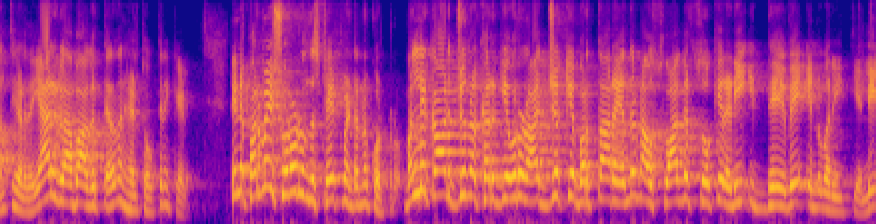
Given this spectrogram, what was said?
ಅಂತ ಹೇಳಿದೆ. ಯಾರಿಗೆ ಲಾಭ ಆಗುತ್ತೆ ಅಂತ ಹೇಳ್ತಾ ಹೋಗ್ತೀನಿ ಕೇಳಿ. ನಿನ್ನೆ ಪರಮೇಶ್ವರ್ ಒಂದು ಸ್ಟೇಟ್ಮೆಂಟ್ ಅನ್ನು ಕೊಟ್ಟರು ಮಲ್ಲಿಕಾರ್ಜುನ ಖರ್ಗೆ ಅವರು ರಾಜ್ಯಕ್ಕೆ ಬರ್ತಾರೆ ಅಂದ್ರೆ ನಾವು ಸ್ವಾಗತಿಸೋಕೆ ರೆಡಿ ಇದ್ದೇವೆ ಎನ್ನುವ ರೀತಿಯಲ್ಲಿ.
